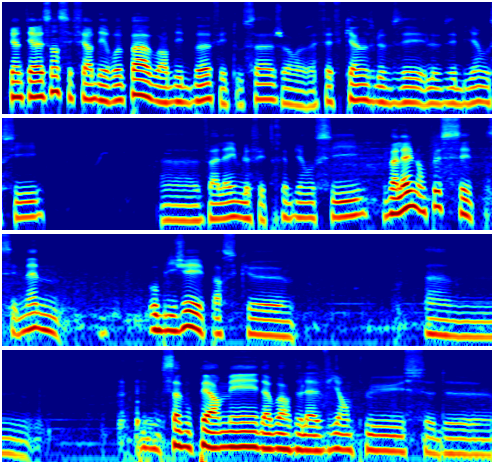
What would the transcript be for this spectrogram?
Ce qui est intéressant, c'est faire des repas, avoir des buffs et tout ça. Genre, euh, FF15 le faisait, le faisait bien aussi. Euh, Valheim le fait très bien aussi. Valheim, en plus, c'est même obligé parce que ça vous permet d'avoir de la vie en plus, de...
